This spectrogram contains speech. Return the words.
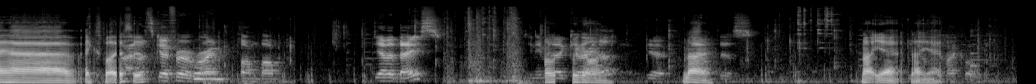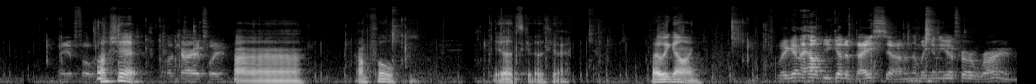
have Alright, explosive. let's go for a roam bum bum. Do you have a base? Do you need me Oh, to we're carry going. that? Yeah. No, not yet. Not yet. High qual. Yeah, you're full. Oh shit. I'll carry it for you. Uh, I'm full. Yeah, let's go. Let's go. Where are we going? We're gonna help you get a base down, and then we're gonna go for a roam.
